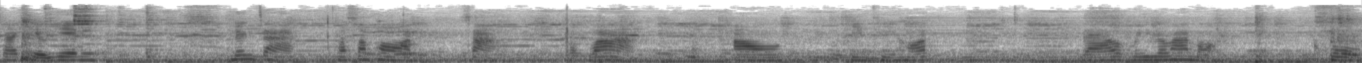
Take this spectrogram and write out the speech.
ชาเขียวเย็น เนื่องจากพัสพรสั่ง บอกว่าเอากินทีฮอตแล้วมายุรมาศบอกโคก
